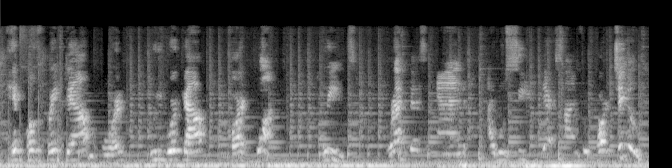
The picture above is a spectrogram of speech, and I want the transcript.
hip pulse breakdown or booty workout part one. Please practice, and I will see you next time for part two.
